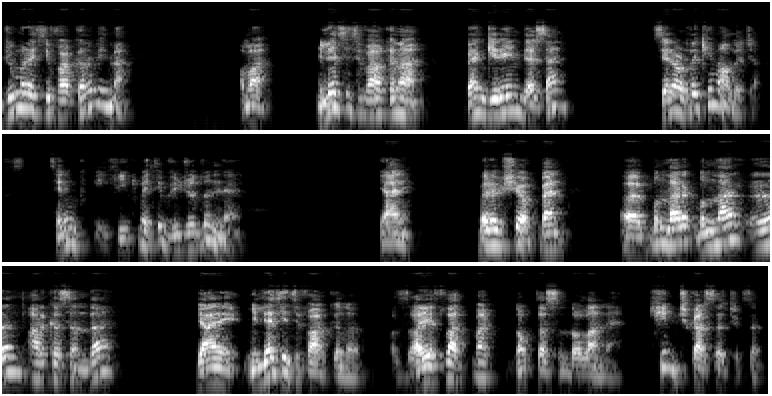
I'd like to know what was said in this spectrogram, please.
Cumhur İttifakı'nı bilmem. Ama Millet İttifakı'na ben gireyim dersen seni orada kim alacak? Senin hikmeti vücudun ne? Yani böyle bir şey yok. Ben e, bunlar bunların arkasında yani Millet İttifakı'nı zayıflatmak noktasında olan ne? Kim çıkarsa çıksın.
